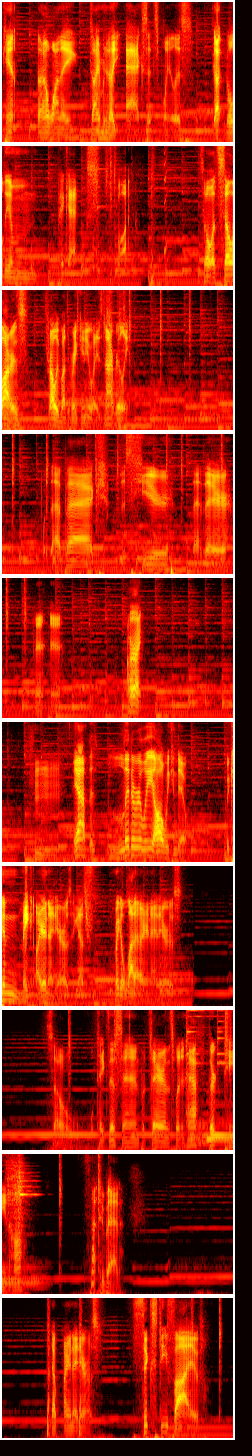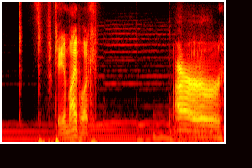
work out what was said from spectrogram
Can't. I don't want a diamondite axe. That's pointless. Got goldium pickaxe. Bought. So let's sell ours. Probably about to break anyways. Not really. Put that back. Put this here. That there. Eh, eh. Alright. Hmm. Yeah, that's literally all we can do. We can make Ironite arrows, I guess. Make a lot of Ironite arrows. So, we'll take this and put there and split in half. 13, huh? Not too bad. Yep, Ironite arrows. 65. okay in my book. Arr.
